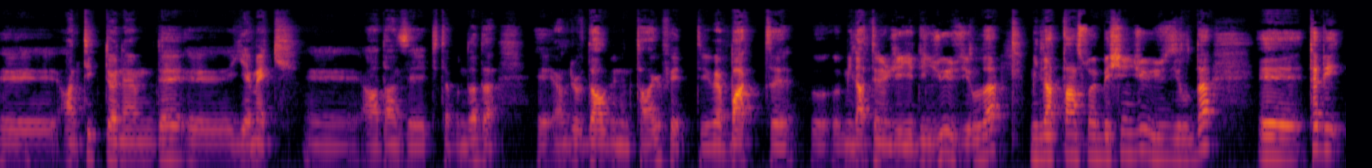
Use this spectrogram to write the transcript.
e, antik dönemde e, yemek e, A'dan Z'ye kitabında da e, Andrew Dalby'nin tarif ettiği ve baktığı milattan önce 7. yüzyılda milattan sonra 5. yüzyılda e, tabi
